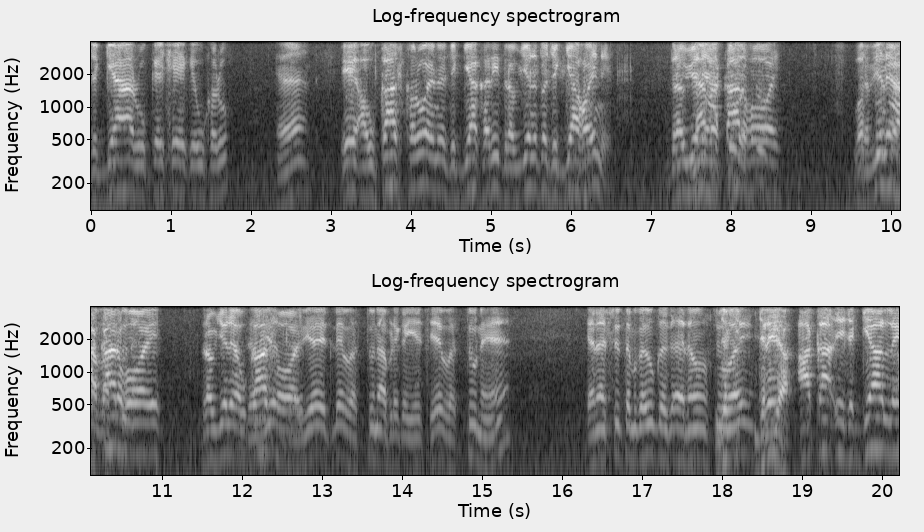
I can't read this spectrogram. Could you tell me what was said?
જગ્યા રોકે છે કે એવું ખરું? હે? એ અવકાશ ખરો એને જગ્યા ખરી દ્રવ્ય ને તો જગ્યા હોય ને. દ્રવ્ય ને આકાર હોય વસ્તુ ને આકાર હોય દ્રવ્ય ને અવકાશ હોય. દ્રવ્ય એટલે વસ્તુને આપડે કહીએ છીએ વસ્તુને. એને શું તમે કહ્યું કે એનો શું હોય? આકાર એ જગ્યા લે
